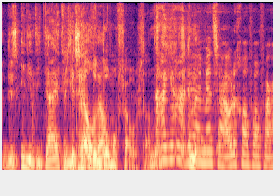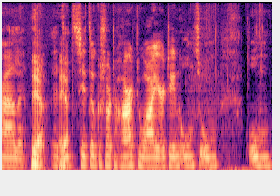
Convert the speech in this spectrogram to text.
dus identiteit. het wel- heldendom of zo is dat. Nou ja, en Ja, en mensen houden gewoon van verhalen. Ja, Het, ja. het zit ook een soort hardwired in ons om, om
